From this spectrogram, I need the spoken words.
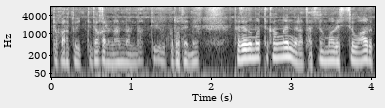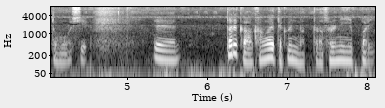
たからといってだから何なんだっていうことでね立ち止まって考えるなら立ち止まる必要はあると思うし。で誰かが考えてくるんだったらそれにやっぱり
